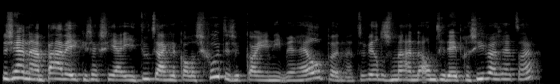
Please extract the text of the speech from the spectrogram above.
Dus ja, na een paar weken zegt ze, ja, je doet eigenlijk alles goed, dus ik kan je niet meer helpen. Nou, toen wilden ze me aan de antidepressiva zetten.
